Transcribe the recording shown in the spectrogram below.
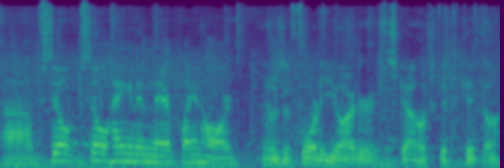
uh, still, still hanging in there, playing hard. It was a 40-yarder as the Skyhawks get the kickoff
